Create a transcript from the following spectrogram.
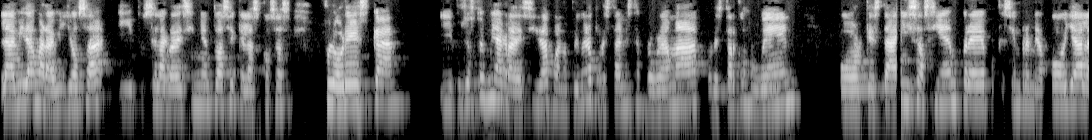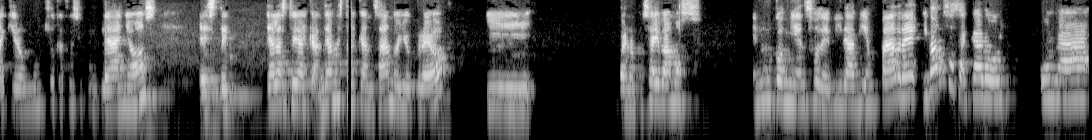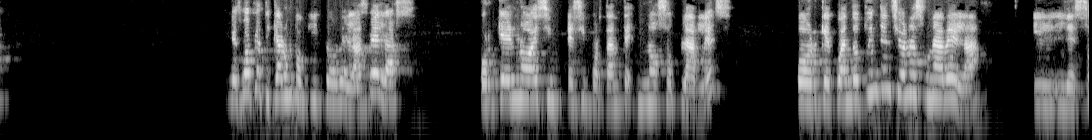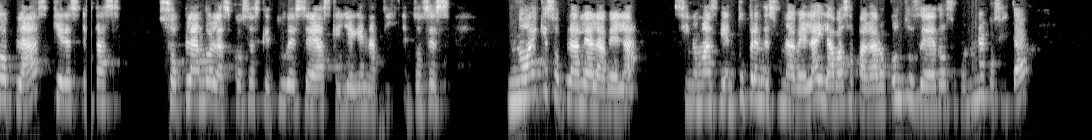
la vida maravillosa y pues el agradecimiento hace que las cosas florezcan. Y pues yo estoy muy agradecida, bueno, primero por estar en este programa, por estar con Rubén, porque está Isa siempre, porque siempre me apoya, la quiero mucho, que fue su cumpleaños. Este, ya la estoy ya me está alcanzando, yo creo. Y bueno, pues ahí vamos en un comienzo de vida bien padre. Y vamos a sacar hoy una. Les voy a platicar un poquito de las velas. ¿Por qué no es, es importante no soplarles? Porque cuando tú intencionas una vela y le soplas, quieres, estás soplando las cosas que tú deseas que lleguen a ti. Entonces, no hay que soplarle a la vela, sino más bien tú prendes una vela y la vas a apagar o con tus dedos o con una cosita.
